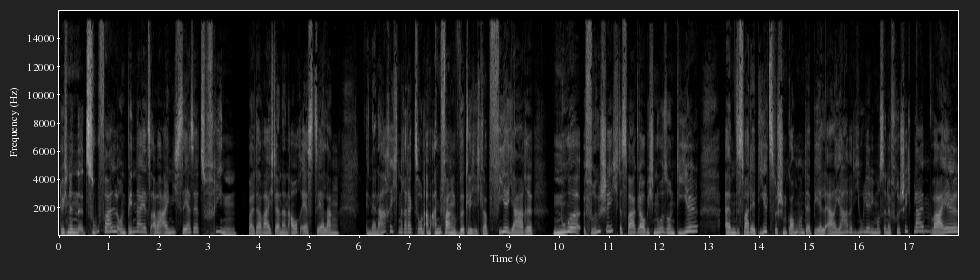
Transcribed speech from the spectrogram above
durch einen Zufall und bin da jetzt aber eigentlich sehr, sehr zufrieden. Weil da war ich dann, dann auch erst sehr lang in der Nachrichtenredaktion am Anfang wirklich, ich glaube, vier Jahre nur Frühschicht. Das war, glaube ich, nur so ein Deal. Ähm, das war der Deal zwischen Gong und der BLR. Ja, aber die Julia, die muss in der Frühschicht bleiben, weil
